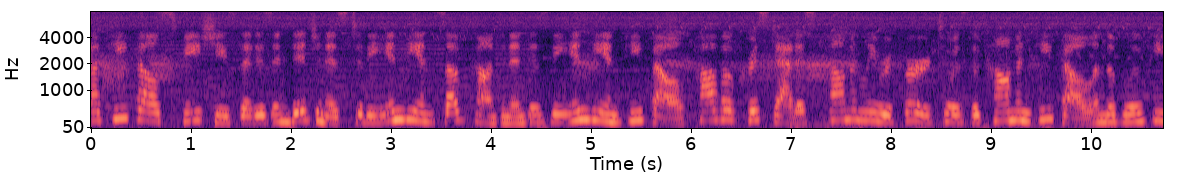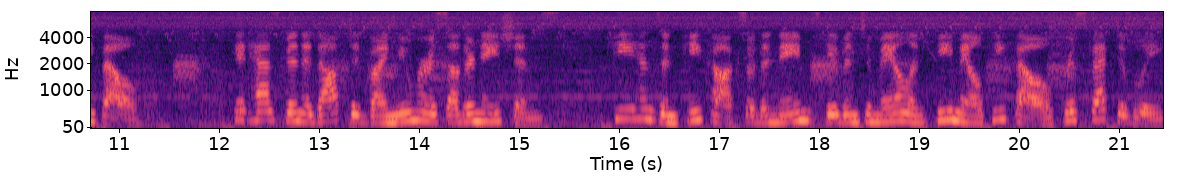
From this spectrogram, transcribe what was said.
A peafowl species that is indigenous to the Indian subcontinent is the Indian peafowl, Pavo cristatus, commonly referred to as the common peafowl and the blue peafowl. It has been adopted by numerous other nations. Peahens and peacocks are the names given to male and female peafowl, respectively.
